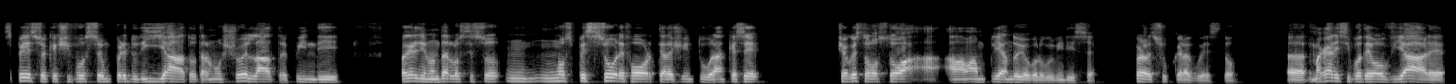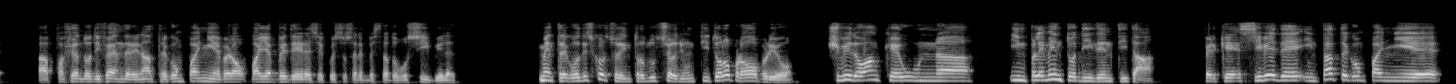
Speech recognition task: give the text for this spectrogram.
spesso e che ci fosse un periodo di iato tra uno show e l'altro e quindi magari di non dare lo stesso, un, uno spessore forte alla cintura, anche se cioè questo lo sto a, a ampliando io quello che mi disse, però il succo era questo. Uh, magari si poteva ovviare uh, facendo difendere in altre compagnie, però vai a vedere se questo sarebbe stato possibile. Mentre col discorso di introduzione di un titolo proprio, ci vedo anche un uh, implemento di identità, perché si vede in tante compagnie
